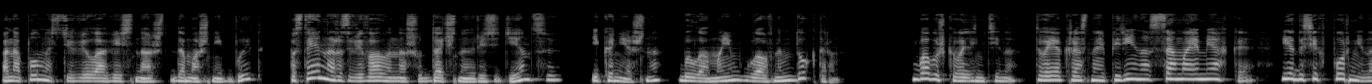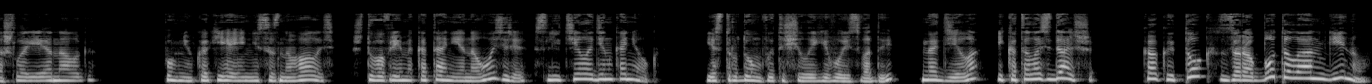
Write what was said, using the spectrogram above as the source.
Она полностью вела весь наш домашний быт, постоянно развивала нашу дачную резиденцию и, конечно, была моим главным доктором. Бабушка Валентина, твоя красная перина самая мягкая. Я до сих пор не нашла ей аналога. Помню, как я и не сознавалась, что во время катания на озере слетел один конек. Я с трудом вытащила его из воды, надела и каталась дальше. Как итог, заработала ангину,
